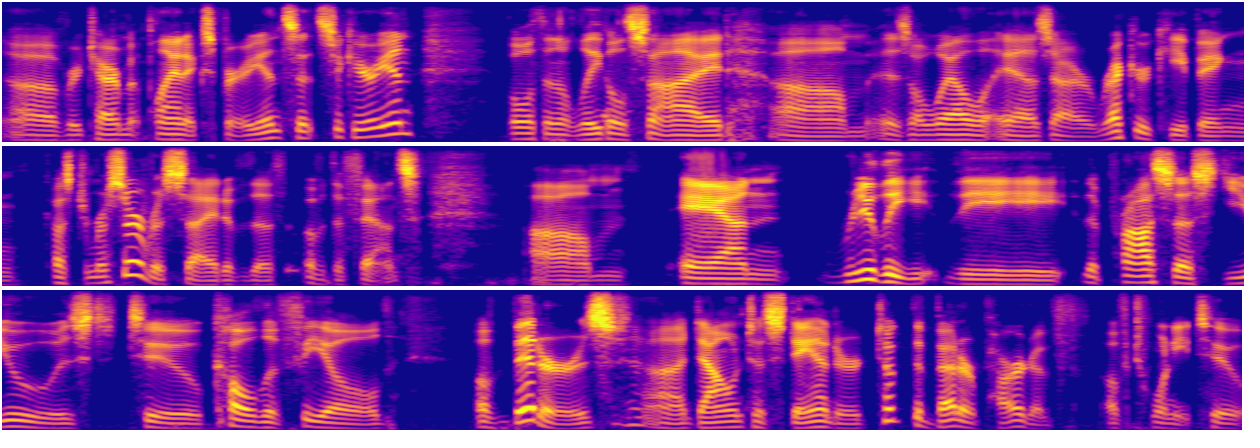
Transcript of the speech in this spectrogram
of retirement plan experience at Securian, both on the legal side um, as well as our record keeping customer service side of the of the fence. Um, and really, the the process used to cull the field of bidders uh, down to standard took the better part of of 22,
